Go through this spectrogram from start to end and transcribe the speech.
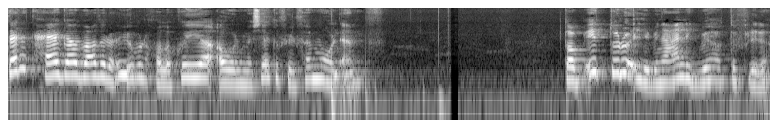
تالت حاجة بعض العيوب الخلقية أو المشاكل في الفم والأنف. طب إيه الطرق اللي بنعالج بيها الطفل ده؟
